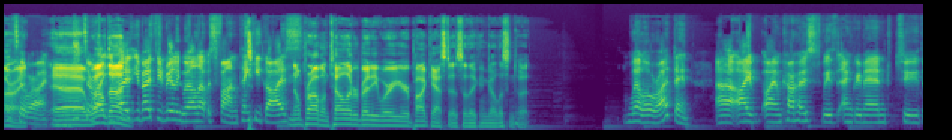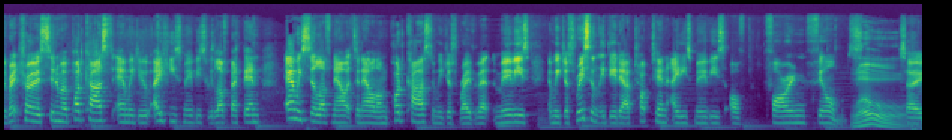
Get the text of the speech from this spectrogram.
all It's right. all right. Uh, It's all well right. done. You both, you both did really well. That was fun. Thank you, guys. No problem. Tell everybody where your podcast is so they can go listen to it. Well, all right then. Uh, I I am co-host with Angry Man to the Retro Cinema Podcast, and we do 80s movies we loved back then, and we still love now. It's an hour-long podcast, and we just rave about the movies. And we just recently did our top 10 80s movies of foreign films. Whoa. So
